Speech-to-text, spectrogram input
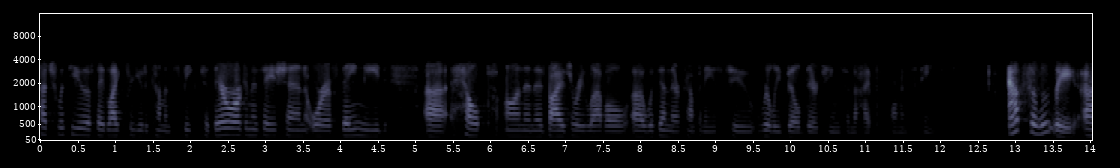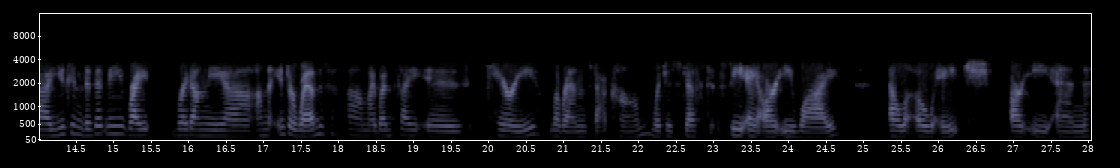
touch with you if they'd like for you to come and speak to their organization or if they need uh, help on an advisory level uh, within their companies to really build their teams into high performance teams? Absolutely. Uh, you can visit me right right on the uh, on the interwebs. Um, my website is careylohrenz.com, which is just C A R E Y L O H R E N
